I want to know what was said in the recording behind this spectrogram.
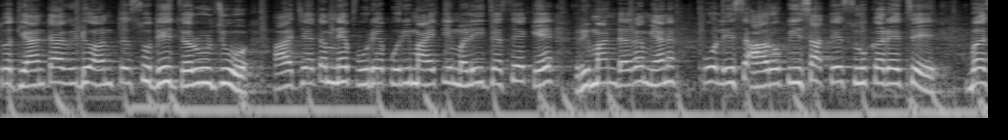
તો ધ્યાનતા વીડિયો અંત સુધી જરૂર જુઓ. આજે તમને પૂરેપૂરી માહિતી મળી જશે કે રિમાન્ડ દરમિયાન પોલીસ આરોપી સાથે શું કરે છે. બસ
